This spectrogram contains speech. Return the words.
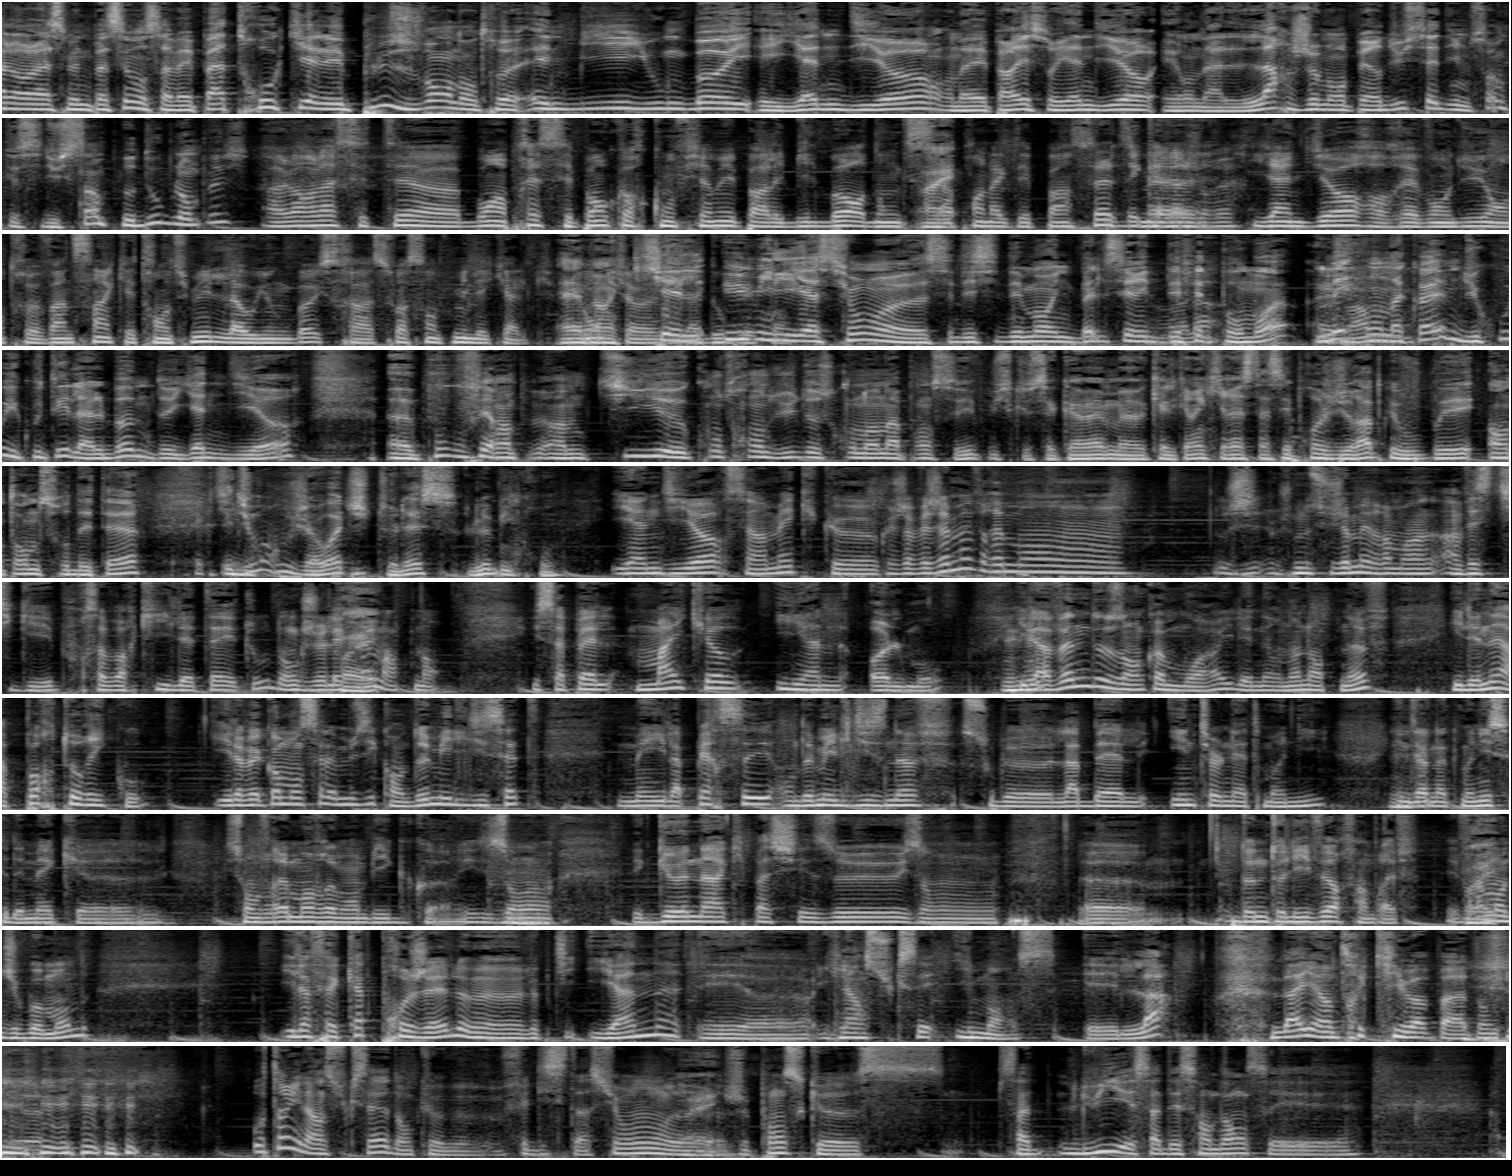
Alors la semaine passée, on savait pas trop qui allait plus vendre entre NBA Youngboy et Yann Dior. On avait parlé sur Yann Dior et on a largement perdu. C'est, il me semble que c'est du simple au double en plus. Alors là, c'était euh, bon. Après, c'est pas encore confirmé par les billboards, donc ça Ouais. va prendre avec des pincettes. Le Mais décalage horaire. Yann Dior aurait vendu entre 25 et 30 000, là où Youngboy sera à 60 000 et quelques. Eh ben, Donc, euh, quelle humiliation euh, C'est décidément une belle série de Voilà. défaites pour moi. Eh Mais ben, on a quand même du coup écouté l'album de Yann Dior euh, pour vous faire un, peu, un petit euh, compte rendu de ce qu'on en a pensé, puisque c'est quand même euh, quelqu'un qui reste assez proche du rap que vous pouvez entendre sur des terres. Et du coup, Jawad, je te laisse le micro. Ian Dior, c'est un mec que, que j'avais jamais vraiment. Je, je me suis jamais vraiment investigué pour savoir qui il était et tout, donc je l'ai Ouais. fait maintenant. Il s'appelle Michael Ian Olmo. Mhm. Il a 22 ans comme moi, il est né en 99. Il est né à Porto Rico. Il avait commencé la musique en 2017, mais il a percé en 2019 sous le label Internet Money. Mhm. Internet Money, c'est des mecs, euh, ils sont vraiment vraiment big quoi. Ils ont Mhm. des Gunna qui passent chez eux, ils ont euh, Don Toliver, enfin bref, c'est vraiment Ouais. du beau monde. Il a fait quatre projets, le, le petit Ian, et euh, il a un succès immense. Et là, là, il y a un truc qui va pas. Donc, euh, autant il a un succès, donc euh, félicitations. euh, Ouais. Je pense que ça, lui et sa descendance, et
